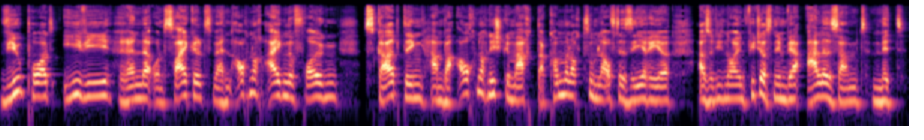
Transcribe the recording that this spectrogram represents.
Viewport, Eevee, Render und Cycles werden auch noch eigene Folgen. Sculpting haben wir auch noch nicht gemacht. Da kommen wir noch zum Lauf der Serie. Also die neuen Features nehmen wir allesamt mit.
